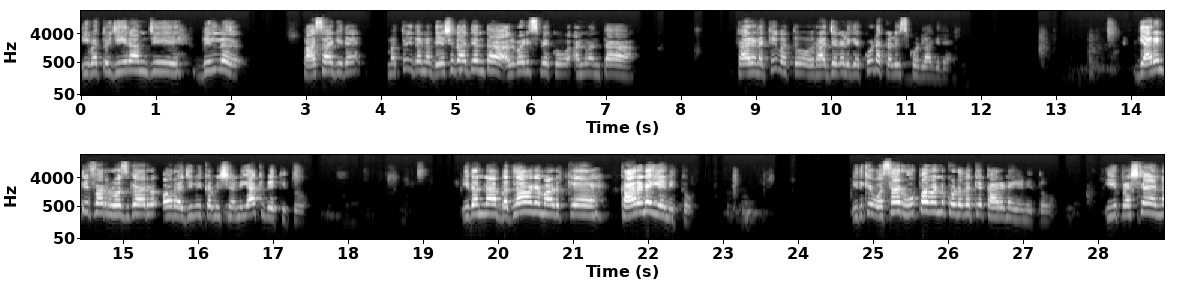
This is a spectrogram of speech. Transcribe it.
ಇವತ್ತು ಜಿರಾಮ್ಜಿ ಬಿಲ್ ಪಾಸ್ ಆಗಿದೆ ಮತ್ತು ಇದನ್ನ ದೇಶದಾದ್ಯಂತ ಅಳವಡಿಸಬೇಕು ಅನ್ನುವಂತ ಕಾರಣಕ್ಕೆ ಇವತ್ತು ರಾಜ್ಯಗಳಿಗೆ ಕೂಡ ಕಳಿಸ್ಕೊಡ್ಲಾಗಿದೆ ಗ್ಯಾರಂಟಿ ಫಾರ್ ರೋಜ್ಗಾರ್ ಆರ್ ಅಜೀವಿಕಾ ಮಿಷನ್ ಯಾಕೆ ಬೇಕಿತ್ತು? ಇದನ್ನ ಬದಲಾವಣೆ ಮಾಡೋಕ್ಕೆ ಕಾರಣ ಏನಿತ್ತು? ಇದಕ್ಕೆ ಹೊಸ ರೂಪವನ್ನು ಕೊಡೋದಕ್ಕೆ ಕಾರಣ ಏನಿತ್ತು? ಈ ಪ್ರಶ್ನೆಯನ್ನ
